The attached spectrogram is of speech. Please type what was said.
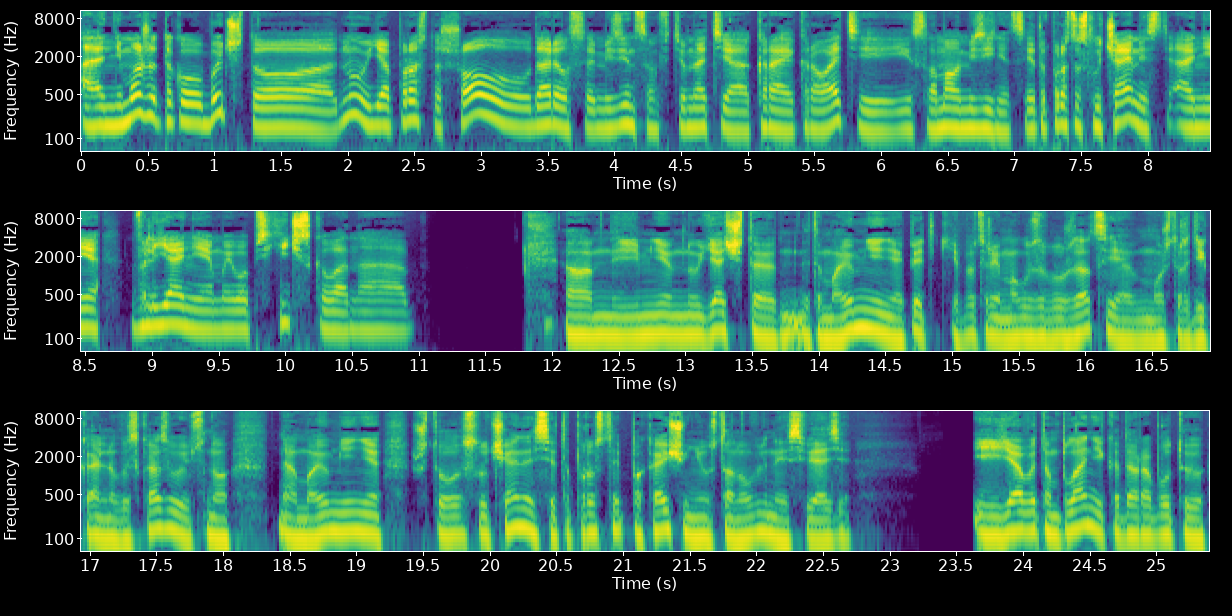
А не может такого быть, что, ну, я просто шел, ударился мизинцем в темноте о край кровати и сломал мизинец. Это просто случайность, а не влияние моего психического на... И мне, ну, я считаю, это мое мнение, опять-таки, я повторяю, могу заблуждаться, я, может, радикально высказываюсь, но а, мое мнение, что случайность – это просто пока еще не установленные связи. И я в этом плане, когда работаю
